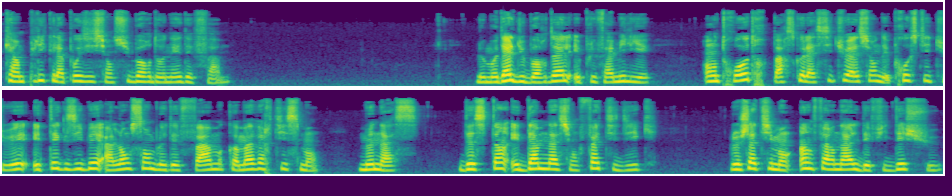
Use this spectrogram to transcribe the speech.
qu'implique la position subordonnée des femmes. Le modèle du bordel est plus familier, entre autres parce que la situation des prostituées est exhibée à l'ensemble des femmes comme avertissement, menace, destin et damnation fatidique, le châtiment infernal des filles déchues,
